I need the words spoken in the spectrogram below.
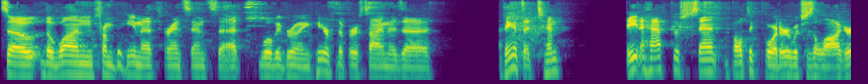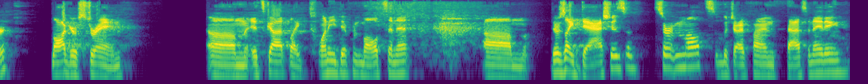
So the one from Behemoth, for instance, that we'll be brewing here for the first time is a, I think it's a 10, eight and a half percent Baltic Porter, which is a lager, lager strain. Um, it's got like 20 different malts in it. Um, there's like dashes of certain malts, which I find fascinating.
